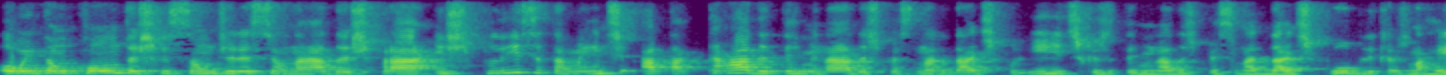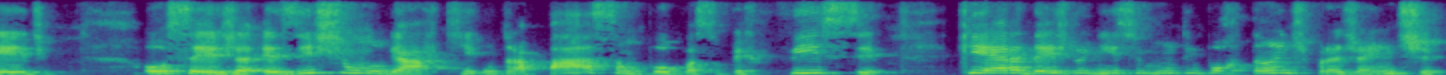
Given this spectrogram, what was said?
ou então contas que são direcionadas para explicitamente atacar determinadas personalidades políticas, determinadas personalidades públicas na rede. Ou seja, existe um lugar que ultrapassa um pouco a superfície que era desde o início muito importante para a gente,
